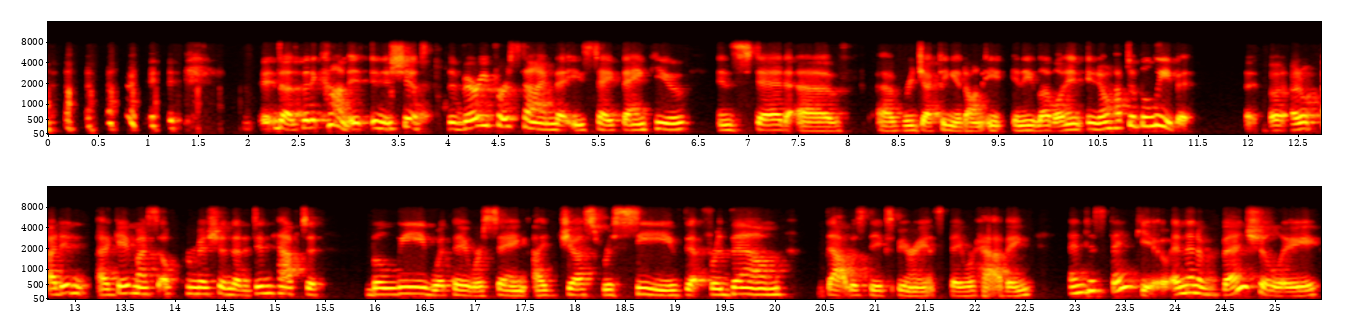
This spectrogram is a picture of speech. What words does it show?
it does, but it comes it, it shifts. The very first time that you say thank you instead of of rejecting it on any level and you don't have to believe it I don't, I didn't, I gave myself permission that it didn't have to believe what they were saying. I just received that for them, that was the experience they were having. And just thank you. And then eventually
